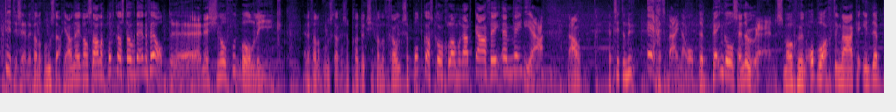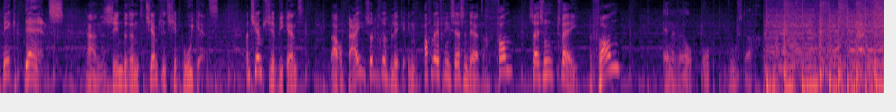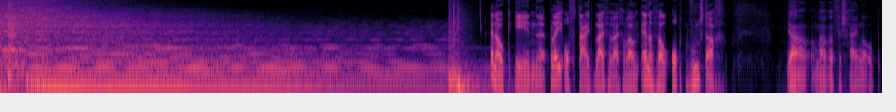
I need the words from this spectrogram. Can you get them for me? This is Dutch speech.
Dit is NFL op woensdag, jouw Nederlandstalige podcast over de NFL, de National Football League. NFL op woensdag is een productie van het Groningse podcastconglomeraat KVM Media. Nou, het zit er nu echt bijna op. De Bengals en de Rams mogen hun opwachting maken in de Big Dance. Na een zinderend championship weekend. Een championship weekend waarop wij zullen terugblikken in aflevering 36 van seizoen 2 van... NFL op woensdag. En ook in eh, playoff tijd blijven wij gewoon NFL op woensdag. Ja, maar we verschijnen op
